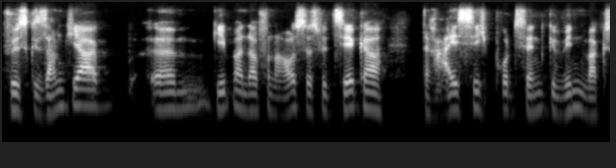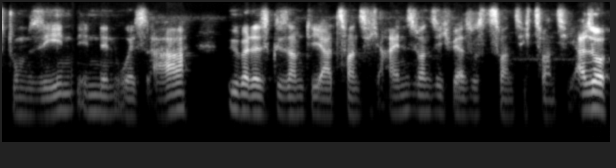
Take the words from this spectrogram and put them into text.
fürs Gesamtjahr ähm, geht man davon aus, dass wir circa 30 Prozent Gewinnwachstum sehen in den USA über das gesamte Jahr 2021 versus 2020. Also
